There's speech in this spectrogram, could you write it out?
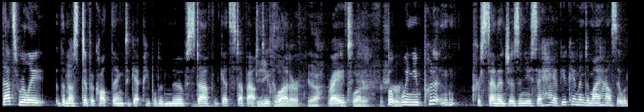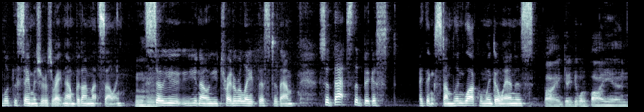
that's really the most difficult thing to get people to move stuff, get stuff out, Declutter. declutter. Yeah, Right? declutter, for sure. But when you put it in percentages and you say, hey, if you came into my house, it would look the same as yours right now, but I'm not selling. Mm-hmm. So you you know, you try to relate this to them. So that's the biggest I think stumbling block when we go Mm-hmm. in is Buying, getting people to buy in.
